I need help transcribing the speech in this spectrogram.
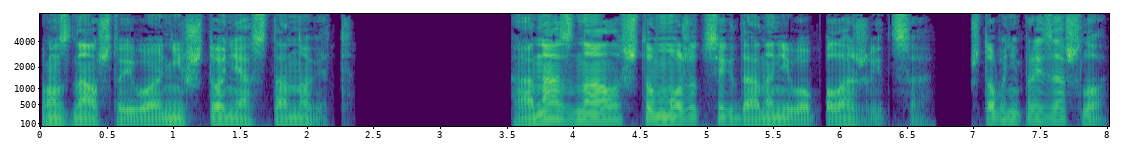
Он знал, что его ничто не остановит. Она знала, что может всегда на него положиться. Что бы ни произошло,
